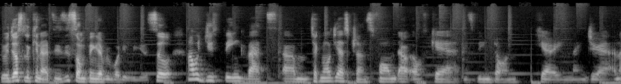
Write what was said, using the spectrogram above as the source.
they were just looking at is this something everybody will use? So how would you think that um, technology has transformed how healthcare is being done here in Nigeria? And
